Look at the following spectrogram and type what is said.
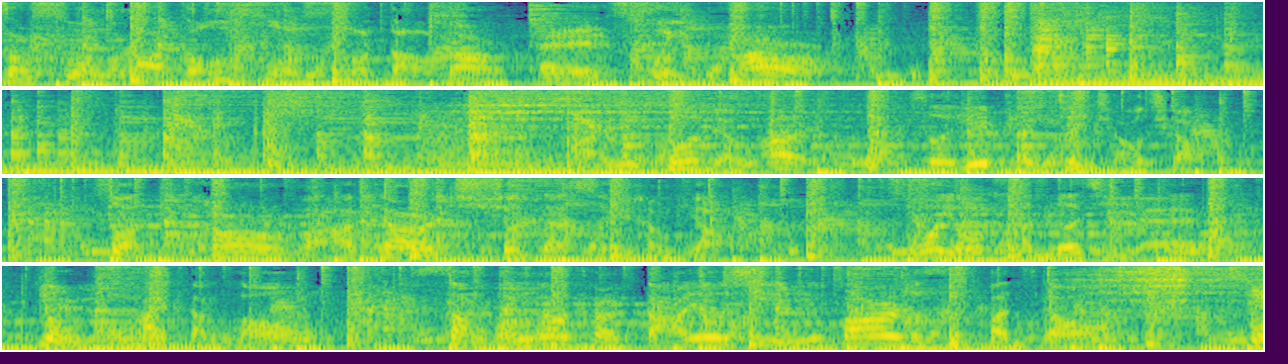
上说话都说说叨叨，哎，吹泡。海河两岸是一片静悄悄，砖头瓦片全在水上漂。左有肯德基，右有麦当劳。上网聊天打游戏，你玩的是半条。说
